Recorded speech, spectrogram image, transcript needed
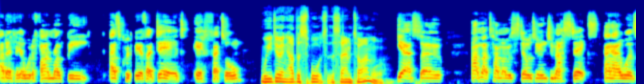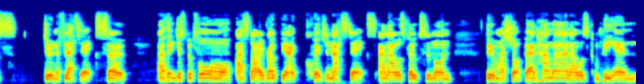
I don't think I would have found rugby as quickly as I did, if at all. Were you doing other sports at the same time, or? Yeah, so at that time I was still doing gymnastics and I was doing athletics. So I think just before I started rugby, I quit gymnastics and I was focusing on doing my shot put and hammer, and I was competing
